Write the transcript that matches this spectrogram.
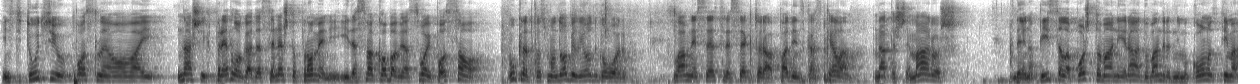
instituciju. Posle ovaj, naših predloga da se nešto promeni i da svako obavlja svoj posao, ukratko smo dobili odgovor glavne sestre sektora Padinska skela Nataše Maroš, da je napisala poštovani rad u vanrednim okolnostima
